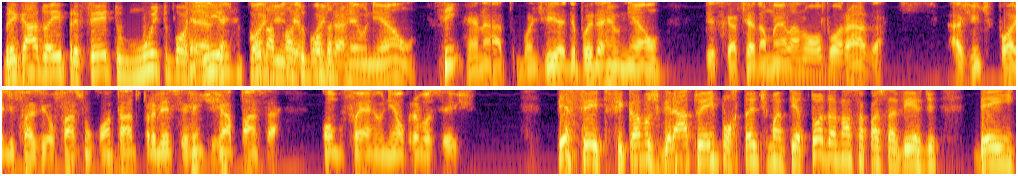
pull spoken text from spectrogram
Obrigado aí, prefeito. Muito bom é, dia. A gente pode, depois da, da reunião, Sim? Renato, bom dia. Depois da reunião desse café da manhã lá no Alvorada, a gente pode fazer, eu faço um contato para ver se a gente já passa como foi a reunião para vocês. Perfeito, ficamos gratos e é importante manter toda a nossa Costa Verde bem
